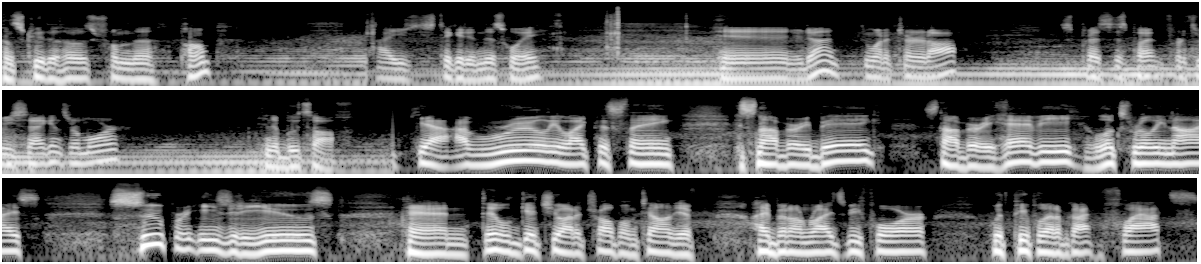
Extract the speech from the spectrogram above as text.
Unscrew the hose from the pump. I usually stick it in this way. And you're done. You want to turn it off, just press this button for three seconds or more, and it boots off. Yeah, I really like this thing. It's not very big. It's not very heavy, it looks really nice, super easy to use, and it'll get you out of trouble. I'm telling you, if I've been on rides before with people that have gotten flats,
